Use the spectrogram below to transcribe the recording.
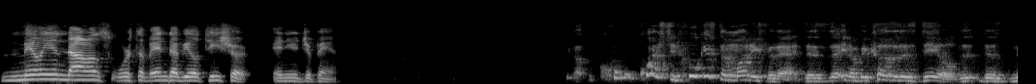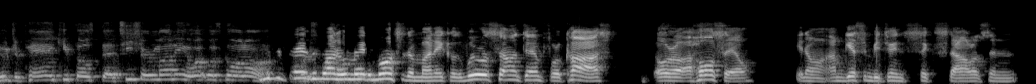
million dollars worth of NWO T-shirt in New Japan. Qu- Question: Who gets the money for that? Does you know because of this deal? Does, does New Japan keep those that T-shirt money, or what, what's going on? New Japan's the one who made the most of the money because we were selling to them for cost or a wholesale. You know, I'm guessing between six dollars and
